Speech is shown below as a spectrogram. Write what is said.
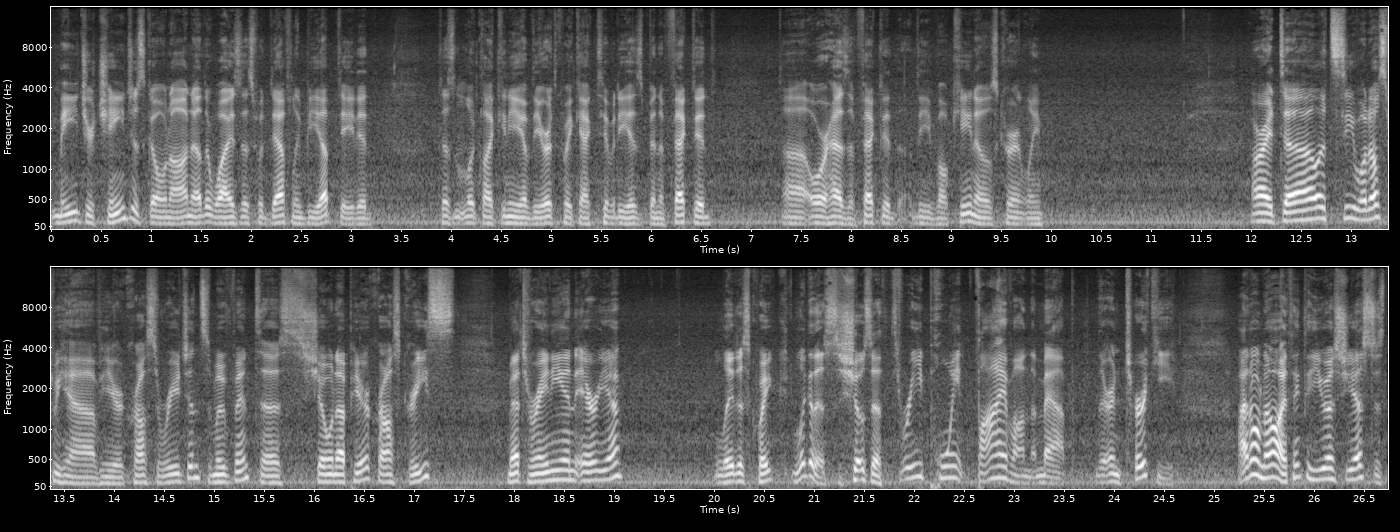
major changes going on. Otherwise, this would definitely be updated. Doesn't look like any of the earthquake activity has been affected uh, or has affected the volcanoes currently. All right, uh, let's see what else we have here across the region. Some movement uh, showing up here across Greece. Mediterranean area. Latest quake. Look at this. It shows a 3.5 on the map. They're in Turkey. I don't know. I think the USGS just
